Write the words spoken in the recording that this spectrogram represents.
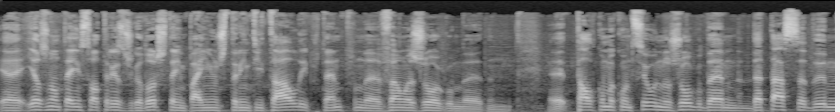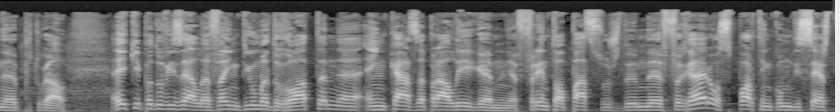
eh, eles não têm só 13 jogadores, têm para aí uns 30 e tal, e portanto vão a jogo, tal como aconteceu no jogo da, da taça de Portugal. A equipa do Vizela vem de uma derrota eh, em casa para a Liga, eh, frente ao Passos de eh, Ferreira. O Sporting, como disseste,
